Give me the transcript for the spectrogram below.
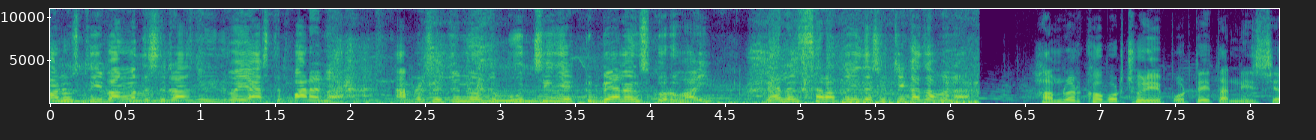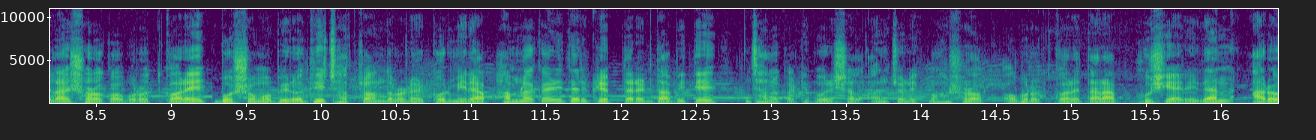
মানুষ তো এই বাংলাদেশের রাজনীতি ভাই আসতে পারে না। আমরা সেই জন্য ওকে বুঝছি যে একটু ব্যালেন্স করো ভাই। ব্যালেন্স ছাড়া তো এই দেশে টেকা যাবে না। হামলার খবর ছড়িয়ে পড়তেই তার নিজ জেলায় সড়ক অবরোধ করে। বৈষম্য বিরোধী ছাত্র আন্দোলনের কর্মীরা হামলাকারীদের গ্রেপ্তারের দাবিতে ঝালকাঠি বরিশাল আঞ্চলিক মহাসড়ক অবরোধ করে। তারা হুঁশিয়ারি দেন আরও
